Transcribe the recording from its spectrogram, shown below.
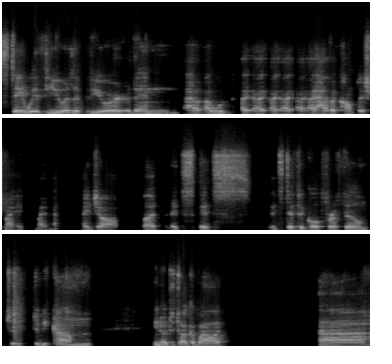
stay with you as a viewer then I, I would I, I i i have accomplished my my my job but it's it's it's difficult for a film to to become you know to talk about uh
